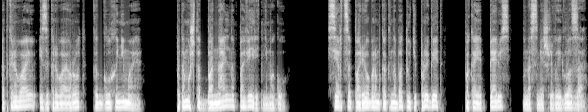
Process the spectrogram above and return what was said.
Открываю и закрываю рот, как глухонемая, потому что банально поверить не могу. Сердце по ребрам, как на батуте, прыгает, пока я пялюсь в насмешливые глаза.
